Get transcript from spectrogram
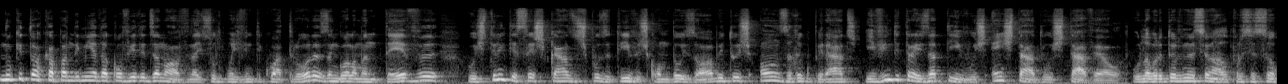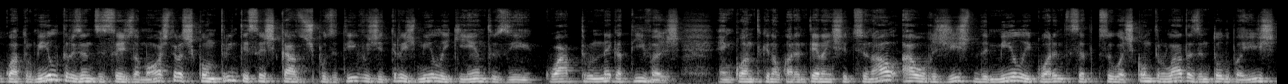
No que toca à pandemia da Covid-19, nas últimas 24 horas, Angola manteve os 36 casos positivos, com dois óbitos, 11 recuperados e 23 ativos em estado estável. O Laboratório Nacional processou 4.306 amostras, com 36 casos positivos e 3.504 negativas, enquanto que na quarentena institucional há o registro de 1.047 pessoas controladas em todo o país.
